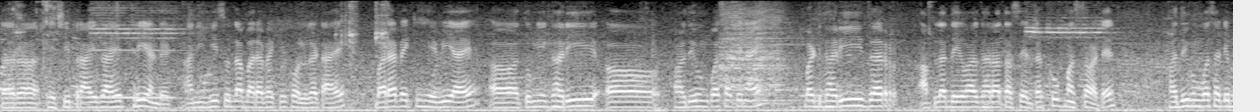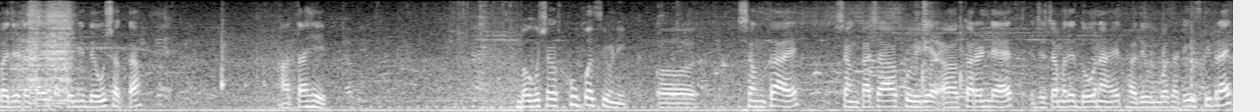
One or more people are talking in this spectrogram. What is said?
तर ह्याची प्राईज आहे थ्री हंड्रेड आणि ही सुद्धा बऱ्यापैकी खोलगट आहे. बऱ्यापैकी हेवी आहे. तुम्ही घरी हळदी कुंकवासाठी नाही बट घरी जर आपल्या देवा घरात असेल तर खूप मस्त वाटेल. हळदी कुंकवासाठी बजेट असेल तर तुम्ही देऊ शकता. आता हे. बघू शकता खूपच युनिक शंका आहे. शंकाच्या कुयरी करंड्या आहेत ज्याच्यामध्ये दोन आहेत हळदी कुंकवासाठी. इसकी प्राईस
